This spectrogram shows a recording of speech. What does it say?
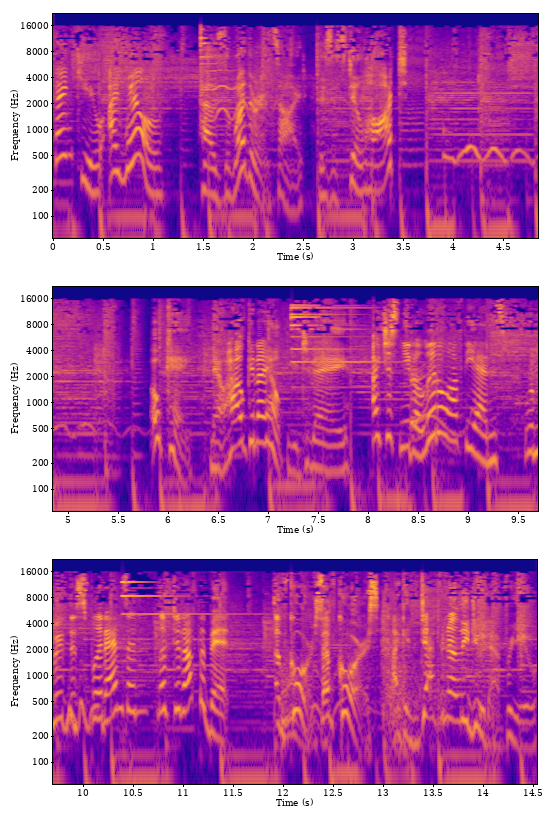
Thank you. I will. How's the weather outside? Is it still hot? Okay, now how can I help you today? I just need a little off the ends. Remove the split ends and lift it up a bit. Of course, of course. I can definitely do that for you.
